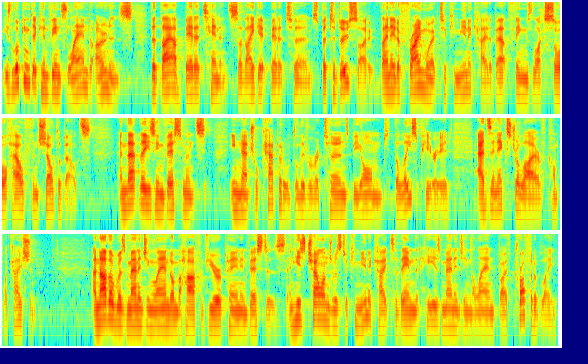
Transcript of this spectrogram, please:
is looking to convince landowners that they are better tenants so they get better terms. But to do so, they need a framework to communicate about things like soil health and shelter belts, and that these investments in natural capital deliver returns beyond the lease period adds an extra layer of complication. Another was managing land on behalf of European investors, and his challenge was to communicate to them that he is managing the land both profitably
